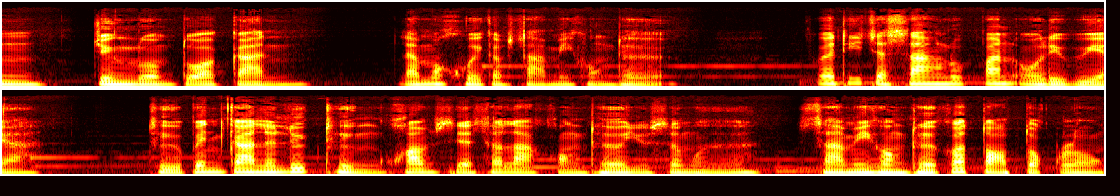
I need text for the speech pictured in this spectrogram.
นจึงรวมตัวกัน และมาคุยกับสามีของเธอ เพื่อที่จะสร้างรูปปั้นโอลิเวีย ถือเป็นการระลึกถึงความเสียสละของเธออยู่เสมอ สามีของเธอก็ตอบตกลง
